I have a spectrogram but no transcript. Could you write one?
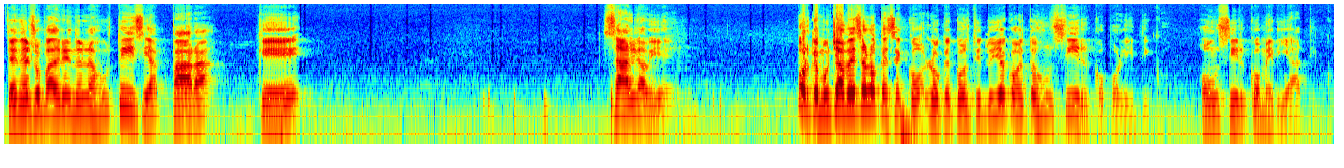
Tener su padrino en la justicia para que salga bien. Porque muchas veces lo que, se, lo que constituye con esto es un circo político o un circo mediático.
